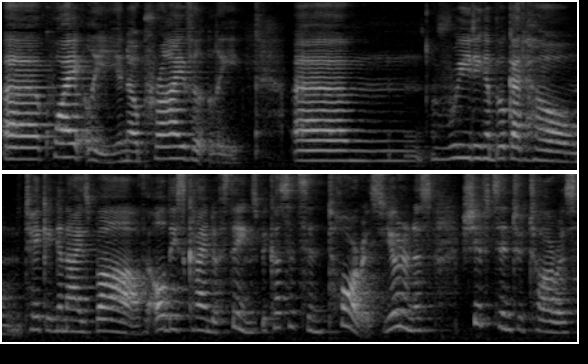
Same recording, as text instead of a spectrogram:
uh, quietly, you know, privately, um, reading a book at home, taking a nice bath, all these kind of things, because it's in Taurus. Uranus shifts into Taurus,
